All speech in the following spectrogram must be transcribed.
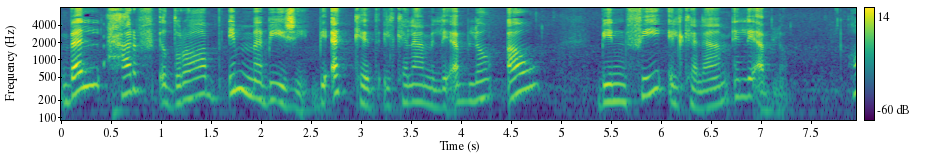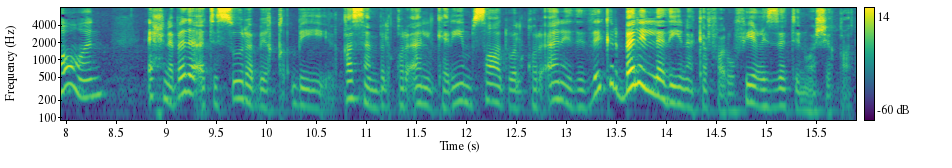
بل حرف إضراب إما بيجي بيأكد الكلام اللي قبله أو بينفي الكلام اللي قبله. هون إحنا بدأت السورة بقسم بالقرآن الكريم صاد والقرآن ذي الذكر بل الذين كفروا في عزة وشقاق.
